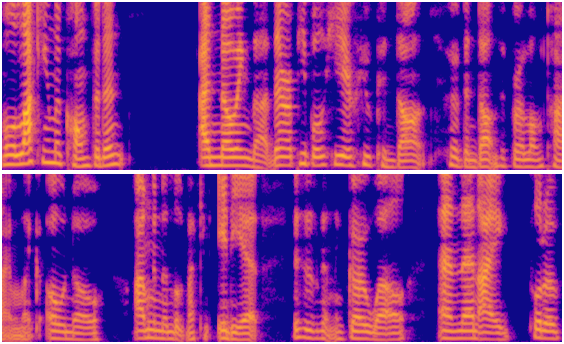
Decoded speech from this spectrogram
well, lacking the confidence, and knowing that there are people here who can dance, who have been dancing for a long time, like, oh no, I'm gonna look like an idiot. This is gonna go well, and then I sort of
